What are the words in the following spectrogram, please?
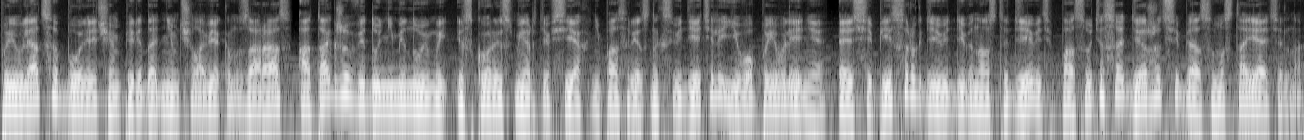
появляться более чем перед одним человеком за раз, а также ввиду неминуемой и скорой смерти всех непосредственных свидетелей его появления, SCP-4999 по сути содержит себя самостоятельно.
